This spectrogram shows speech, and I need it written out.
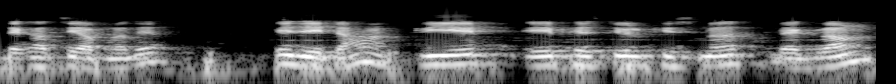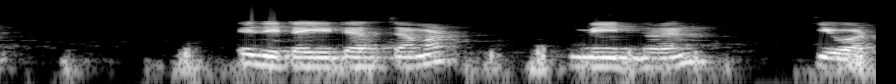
দেখাচ্ছি আপনাদের। এই যে এটা হ্যাঁ? Create a festival Christmas background এই যে এটা এটা হচ্ছে আমার মেইন ধরেন কিওয়ার্ড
